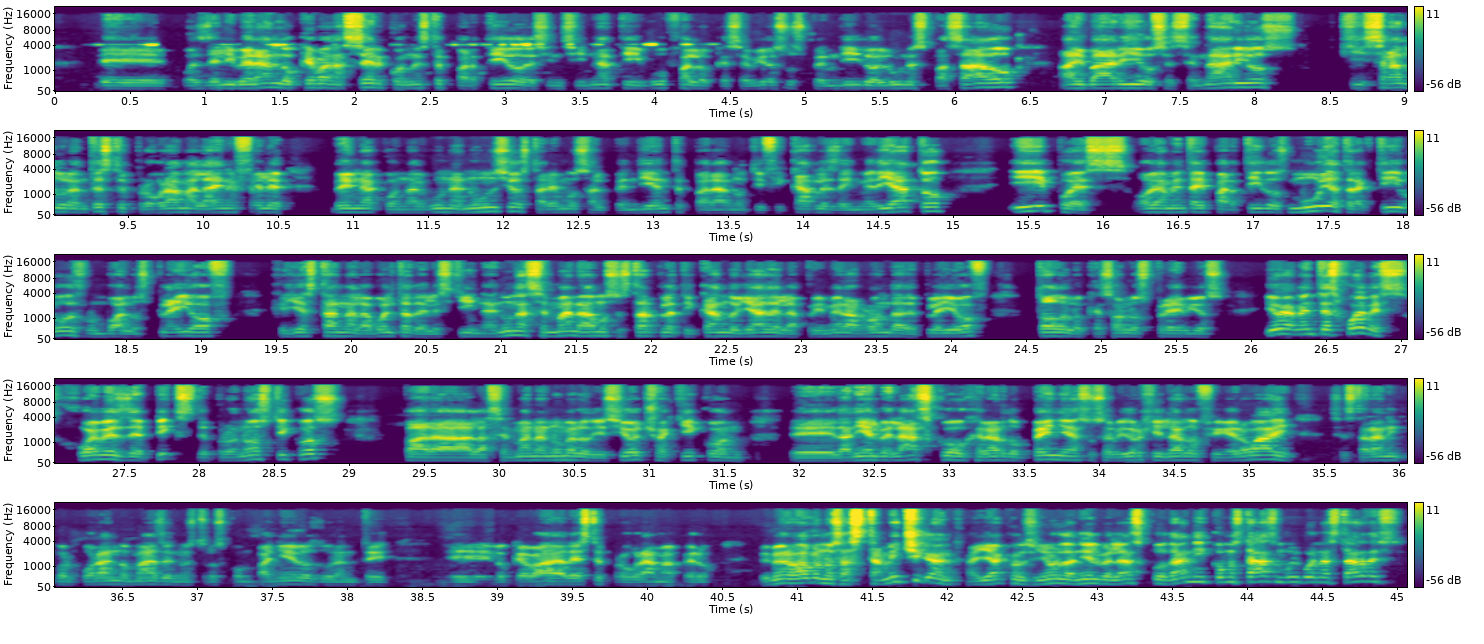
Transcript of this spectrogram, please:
pues deliberando qué van a hacer con este partido de Cincinnati y Buffalo que se vio suspendido el lunes pasado. Hay varios escenarios. Quizá durante este programa la NFL venga con algún anuncio, estaremos al pendiente para notificarles de inmediato. Y pues obviamente hay partidos muy atractivos rumbo a los playoffs que ya están a la vuelta de la esquina. En una semana vamos a estar platicando ya de la primera ronda de playoff, todo lo que son los previos. Y obviamente es jueves, jueves de picks, de pronósticos para la semana número 18 aquí con eh, Daniel Velasco, Gerardo Peña, su servidor Gilardo Figueroa y se estarán incorporando más de nuestros compañeros durante eh, lo que va de este programa. Pero primero vámonos hasta Michigan, allá con el señor Daniel Velasco. Dani, ¿cómo estás? Muy buenas tardes.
